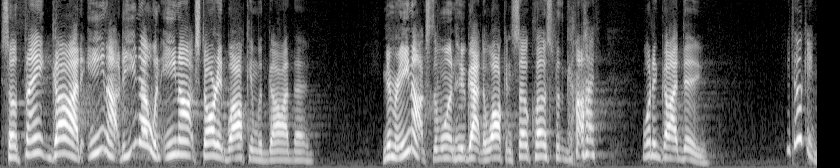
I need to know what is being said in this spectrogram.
So thank God, Enoch. Do you know when Enoch started walking with God, though? Remember, Enoch's the one who got to walking so close with God. What did God do? He took him.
